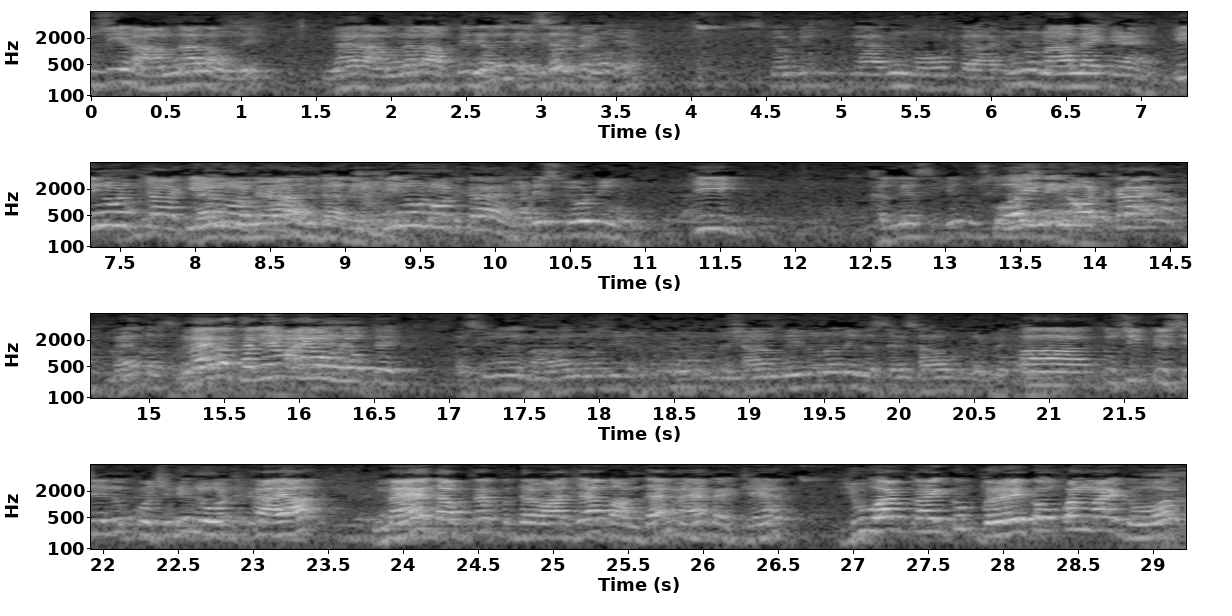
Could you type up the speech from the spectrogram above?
ਤੁਸੀਂ ਆਰਾਮ ਨਾਲ ਆਉਂਦੇ। ਮੈਂ ਆਰਾਮ ਨਾਲ ਆਪਦੇ 'ਚ ਸਰ, ਬੈਠੇ। ਸਿਕਿਉਰਿਟੀ ਗਾਰਡ ਨੂੰ ਨੋਟ ਕਰਾ ਕੇ ਉਹਨੂੰ ਨਾਲ ਲੈ ਕੇ ਆਏ ਕਿਹਨੂੰ ਚਾ ਕਿਹਨੂੰ ਨੋਟ ਕਰਾਇਆ? ਕਿਹਨੂੰ ਨੋਟ ਕਰਾਇਆ? ਤੁਹਾਡੀ ਸਿਕਿਉਰਿਟੀ ਨੂੰ। ਕੀ? ਥੱਲੇ ਸੀਗੇ ਤੁਸੀਂ ਕੋਈ ਨਹੀਂ ਨੋਟ ਕਰਾਇਆ। ਮੈਂ ਦੱਸ ਮੈਂ ਤਾਂ ਥੱਲੇ ਆਇਆ ਹੁਣੇ ਉੱਤੇ ਅਸੀਂ ਉਹਨਾਂ ਦੇ ਨਾਲ ਉਹਨਾਂ ਦੀ ਨਿਸ਼ਾਨਦੇਹੀ ਉਹਨਾਂ ਨੇ ਦੱਸਿਆ ਸਾਹਿਬ ਉੱਪਰ ਬੈਠੇ। ਆ ਤੁਸੀਂ ਕਿਸੇ ਨੂੰ ਕੁਝ ਨਹੀਂ ਨੋਟ ਕਰਾਇਆ। ਮੈਂ ਦਫ਼ਤਰ ਦਰਵਾਜ਼ਾ ਬੰਦ ਹੈ ਮੈਂ ਬੈਠਿਆ you have try to break open my door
